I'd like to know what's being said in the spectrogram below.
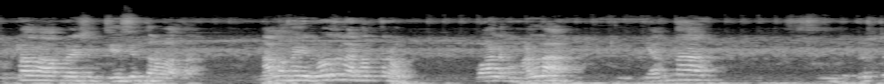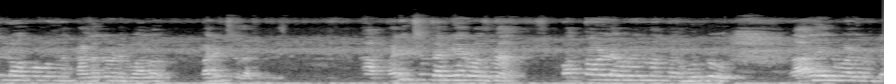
శుక్లాల ఆపరేషన్ చేసిన తర్వాత నలభై రోజుల అనంతరం వాళ్ళకు మళ్ళా ఎంత దృష్టిలోపం ఉన్న కళ్ళజోడు ఇవ్వాలో పరీక్ష జరుగుతుంది. ఆ పరీక్ష జరిగే రోజున కొత్త వాళ్ళు ఎవరన్నంతకు ముందు రాలేని వాళ్ళు ఉంటే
